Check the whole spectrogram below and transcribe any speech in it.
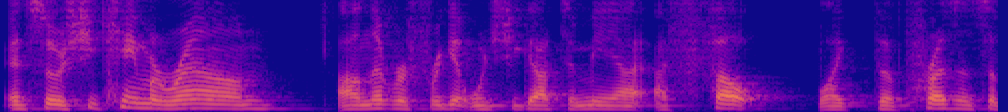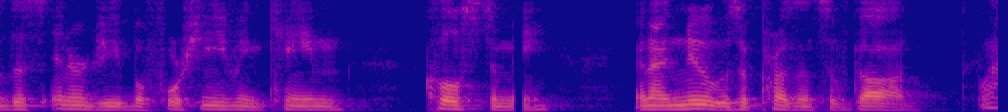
And so she came around. I'll never forget when she got to me. I, I felt like the presence of this energy before she even came close to me. And I knew it was a presence of God. Wow.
